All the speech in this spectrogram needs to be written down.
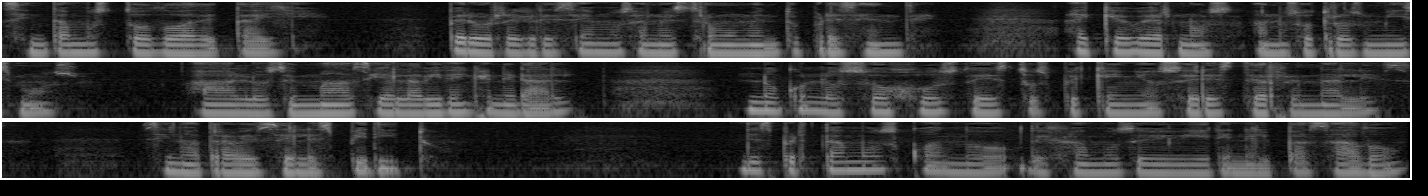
Sintamos todo a detalle, pero regresemos a nuestro momento presente. Hay que vernos a nosotros mismos, a los demás y a la vida en general, no con los ojos de estos pequeños seres terrenales, sino a través del espíritu. Despertamos cuando dejamos de vivir en el pasado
